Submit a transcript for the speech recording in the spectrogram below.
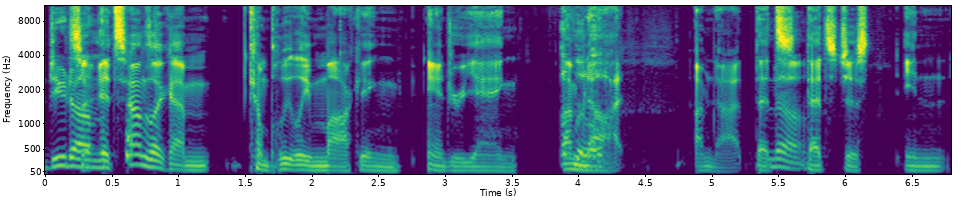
Dude, So um, it sounds like I'm completely mocking Andrew Yang. I'm little. not. I'm not. That's No. that's just in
